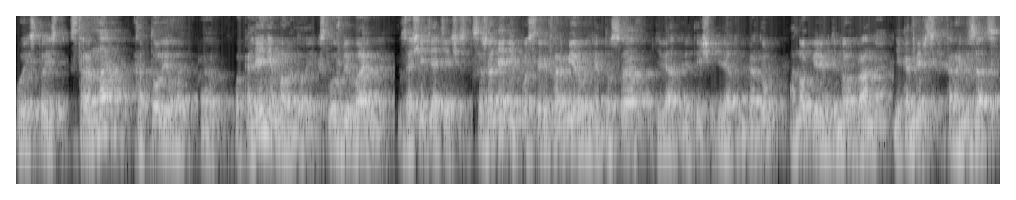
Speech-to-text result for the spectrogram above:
То есть, то есть страна готовила э, поколение молодое к службе в армии, к защите Отечества. К сожалению, после реформирования ДОСААФ в 2009 году оно переведено в ранг некоммерческих организаций.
